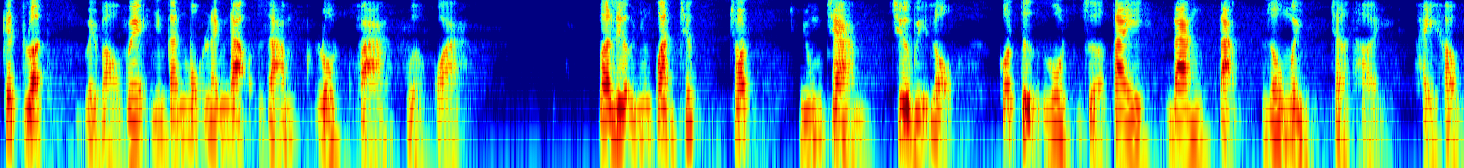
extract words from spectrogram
kết luận về bảo vệ những cán bộ lãnh đạo dám đột phá vừa qua? Và liệu những quan chức chót nhúng chàm chưa bị lộ có tự gột rửa tay đang tạm giấu mình trở thời hay không?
